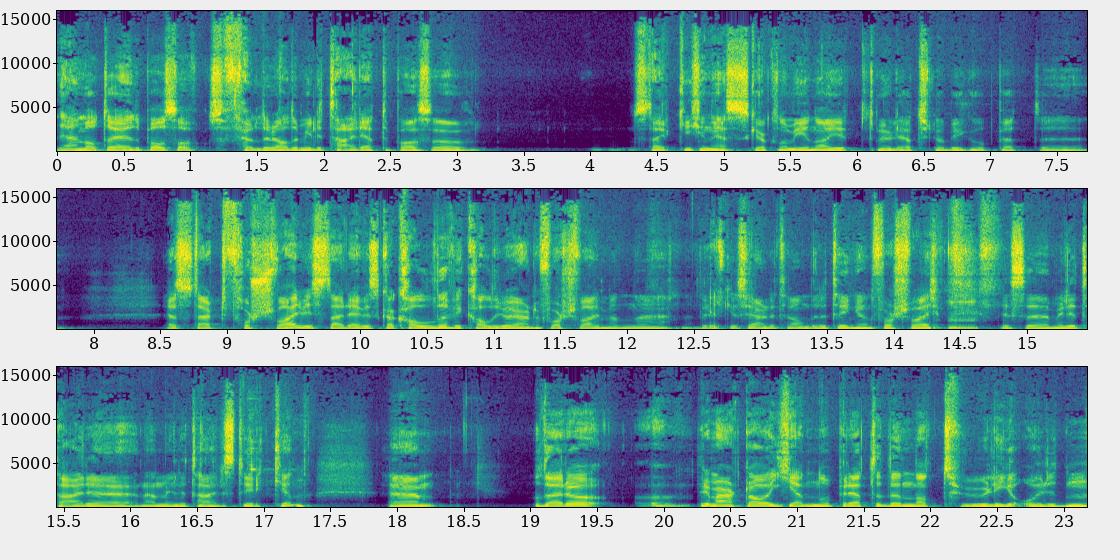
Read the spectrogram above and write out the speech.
det er en måte å gjøre det på. og Så følger da det militære etterpå. altså sterke kinesiske økonomien har gitt mulighet til å bygge opp et, eh, et sterkt forsvar, hvis det er det vi skal kalle det. Vi kaller det jo gjerne forsvar, men eh, det brukes gjerne til andre ting enn forsvar. Disse militære, den militære styrken. Um, og det er å primært da å gjenopprette den naturlige orden,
